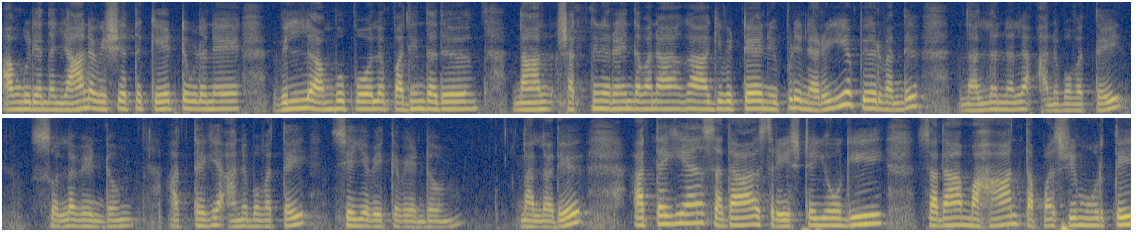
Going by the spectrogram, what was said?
அவங்களுடைய அந்த ஞான விஷயத்தை கேட்ட உடனே வில்லு அம்பு போல பதிந்தது. நான் சக்தி நிறைந்தவனாக ஆகிவிட்டேன். இப்படி நிறைய பேர் வந்து நல்ல நல்ல அனுபவத்தை சொல்ல வேண்டும். அத்தகைய அனுபவத்தை செய்ய வைக்க வேண்டும். நல்லது. அத்தகைய சதா சிரேஷ்ட யோகி சதா மகான் தபஸ்வி மூர்த்தி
